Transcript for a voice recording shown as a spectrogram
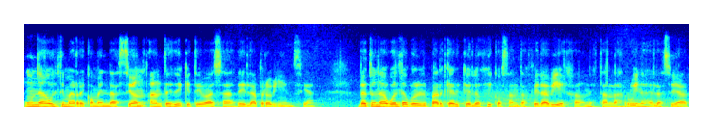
una última recomendación antes de que te vayas de la provincia. Date una vuelta por el Parque Arqueológico Santa Fe la Vieja, donde están las ruinas de la ciudad.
